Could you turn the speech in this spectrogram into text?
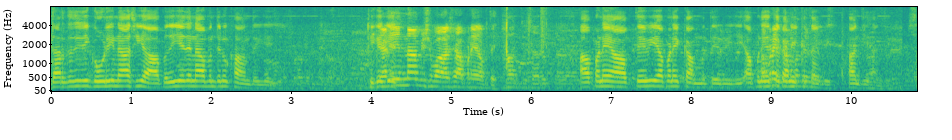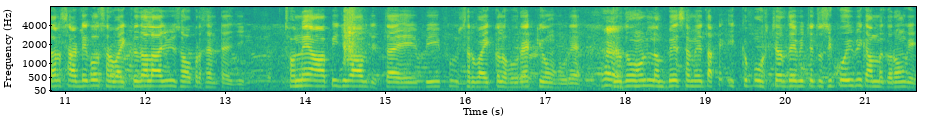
ਦਰਦ ਦੀ ਗੋਲੀ ਨਾ ਅਸੀਂ ਆਪ ਦਈਏ ਤੇ ਨਾ ਬੰਦੇ ਨੂੰ ਖਾਣ ਦਈਏ ਜੀ। ਠੀਕ ਹੈ ਜੀ। ਇੰਨਾ ਵਿਸ਼ਵਾਸ ਆ ਆਪਣੇ ਆਪ ਤੇ? ਹਾਂਜੀ ਸਰ। ਆਪਣੇ ਆਪ ਤੇ ਵੀ ਆਪਣੇ ਕੰਮ ਤੇ ਵੀ ਜੀ ਆਪਣੀ ਆਪਣੇ ਕੰਮ ਤਕਨੀਕ ਤੇ ਤੇ ਵੀ। ਹਾਂਜੀ ਹਾਂਜੀ। ਸਰ ਸਾਡੇ ਕੋਲ ਸਰਵਾਈਕਲ ਦਾ ਇਲਾਜ ਵੀ 100% ਹੈ ਜੀ। ਤੁਹਾਨੂੰ ਆਪ ਹੀ ਜਵਾਬ ਦਿੱਤਾ ਇਹ ਵੀ ਸਰਵਾਈਕਲ ਹੋ ਰਿਹਾ ਕਿਉਂ ਹੋ ਰਿਹਾ? ਜਦੋਂ ਹੁਣ ਲੰਬੇ ਸਮੇਂ ਤੱਕ ਇੱਕ ਪੋਸਚਰ ਦੇ ਵਿੱਚ ਤੁਸੀਂ ਕੋਈ ਵੀ ਕੰਮ ਕਰੋਗੇ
